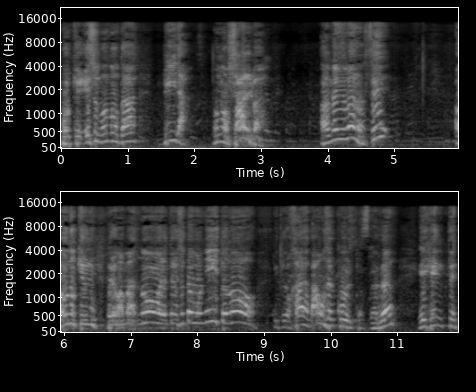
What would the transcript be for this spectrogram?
Porque eso no nos da vida, no nos salva. Amén, hermano, ¿sí? A uno quiere pero mamá, no, el televisor está bonito, no y te ojalá vamos al culto, ¿verdad? hay gente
